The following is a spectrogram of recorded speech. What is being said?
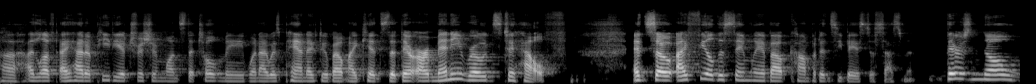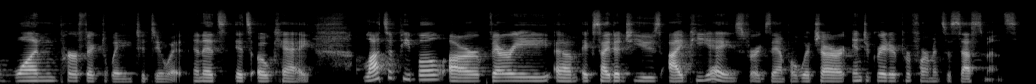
uh, I loved, I had a pediatrician once that told me when I was panicked about my kids that there are many roads to health. And so I feel the same way about competency based assessment. There's no one perfect way to do it, and it's it's okay. Lots of people are very um, excited to use IPAs, for example, which are integrated performance assessments.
